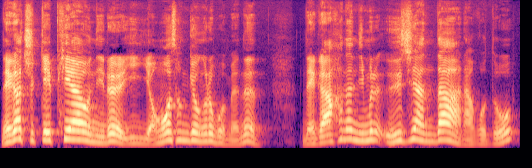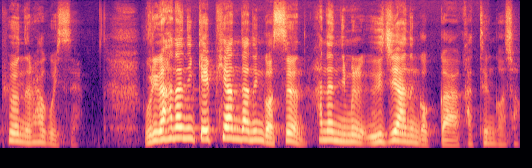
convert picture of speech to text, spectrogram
내가 주께 피하오니를 이 영어 성경으로 보면은 내가 하나님을 의지한다라고도 표현을 하고 있어요. 우리가 하나님께 피한다는 것은 하나님을 의지하는 것과 같은 거죠.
